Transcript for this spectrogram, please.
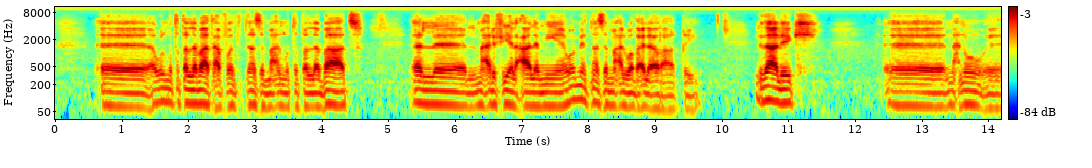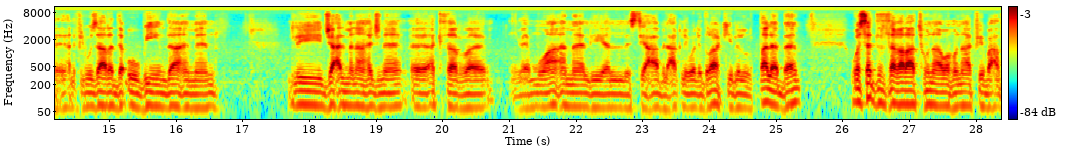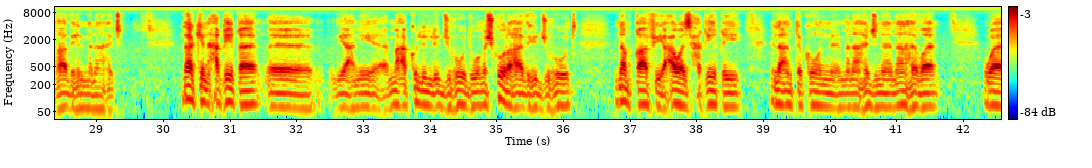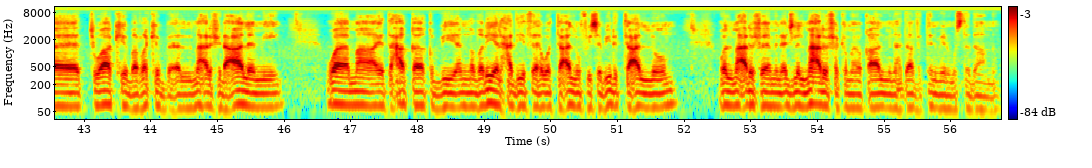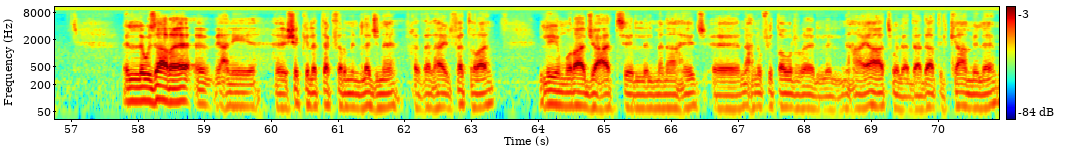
آه، أو المتطلبات عفوا تتناسب مع المتطلبات المعرفية العالمية وما يتناسب مع الوضع العراقي. لذلك آه، نحن آه، يعني في الوزارة دؤوبين دائما لجعل مناهجنا آه، أكثر آه، موائمة للاستيعاب العقلي والإدراكي للطلبة وسد الثغرات هنا وهناك في بعض هذه المناهج. لكن حقيقة آه، يعني مع كل الجهود ومشكورة هذه الجهود نبقى في عوز حقيقي إلى أن تكون مناهجنا ناهضة وتواكب الركب المعرفي العالمي وما يتحقق بالنظرية الحديثة هو التعلم في سبيل التعلم والمعرفة من أجل المعرفة كما يقال من أهداف التنمية المستدامة. الوزارة يعني شكلت أكثر من لجنة خلال هاي الفترة لمراجعة المناهج. نحن في طور النهايات والإعدادات الكاملة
